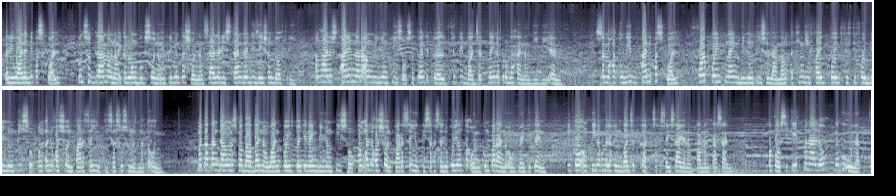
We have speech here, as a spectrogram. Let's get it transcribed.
Paliwanag ni Pascual, punsod lamang ng ikalawang bugso ng implementasyon ng Salary Standardization Law 3 ang halos 600 milyong piso sa 2012 UP budget na inaprobahan ng DBM. Sa makatuwid, ani Pascual, 4.9 bilyong piso lamang at hindi 5.54 bilyong piso ang alokasyon para sa UP sa susunod na taon. Matatandang mas mababa ng 1.39 bilyong piso ang alokasyon para sa UP sa kasalukuyang taon kumpara noong 2010. Ito ang pinakamalaking budget cut sa kasaysayan ng pamantasan. Ako si Kate Manalo, nag-uulat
